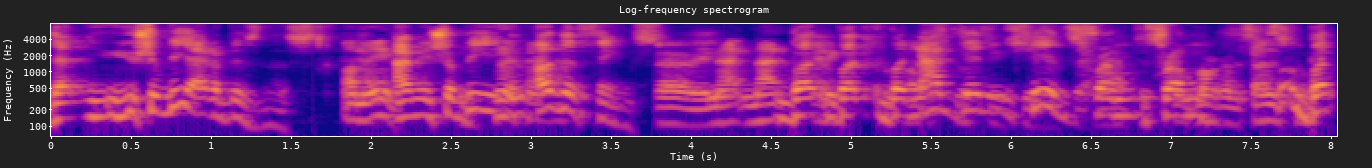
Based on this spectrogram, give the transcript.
that you should be out of business. I mean, it should be in other things. Uh, not, not But but but not getting kids uh, from from programs, but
